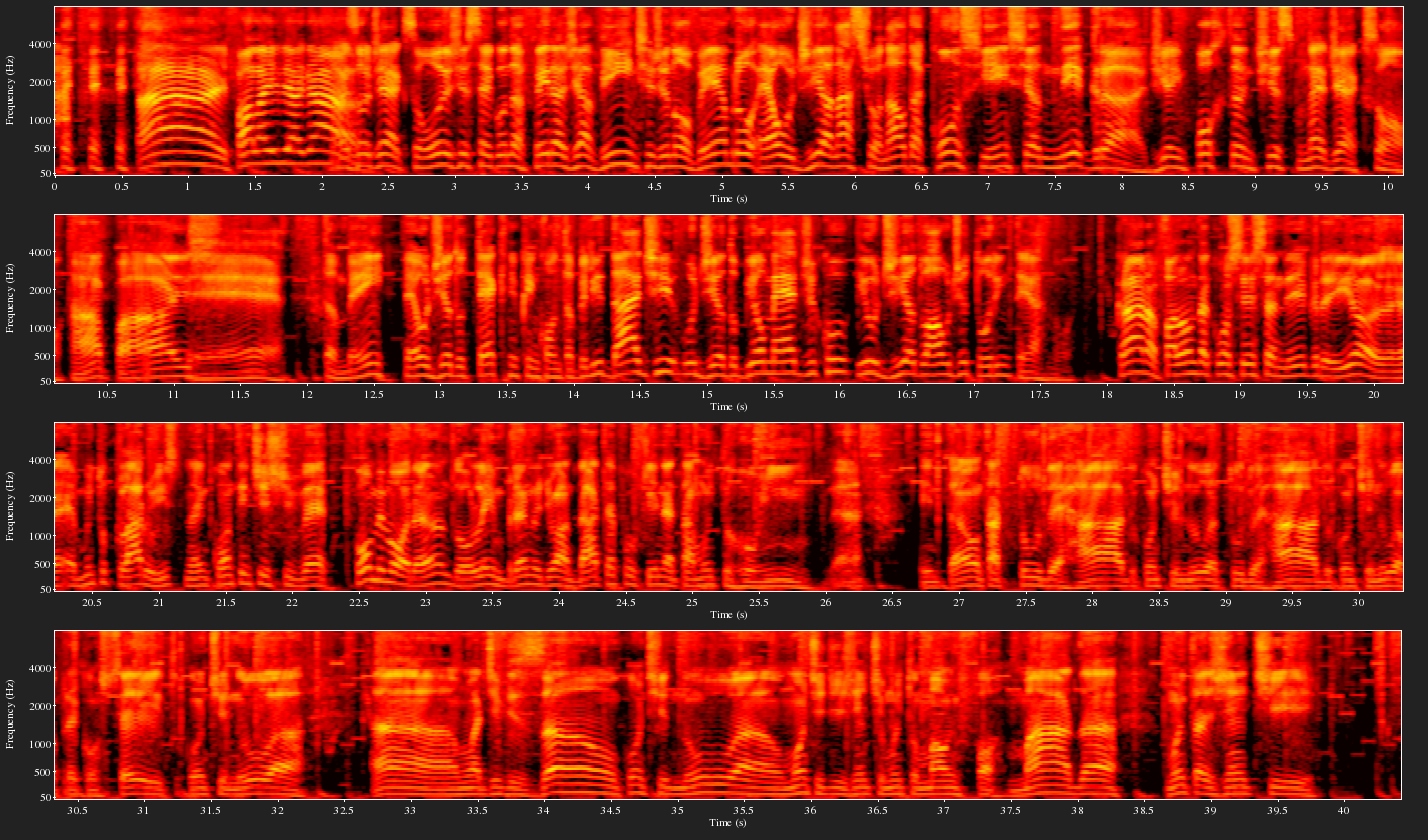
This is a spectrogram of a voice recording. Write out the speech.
Ai, fala aí, DH. Mas, ô Jackson, hoje, segunda-feira, dia 20 de novembro, é o Dia Nacional da Consciência Negra. Dia importantíssimo, né, Jackson? Rapaz. É. Também é o dia do técnico em contabilidade, o dia do biomédico e o dia do auditor interno. Cara, falando da consciência negra aí, ó, é, é muito claro isso, né? Enquanto a gente estiver comemorando ou lembrando de uma data é porque ainda tá muito ruim, né? Então tá tudo errado, continua tudo errado, continua preconceito, continua ah, uma divisão, continua um monte de gente muito mal informada, muita gente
